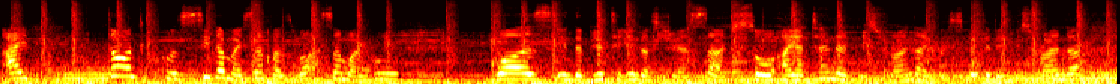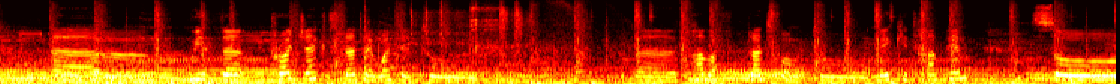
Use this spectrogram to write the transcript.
I don't consider myself as someone who was in the beauty industry as such. So I attended Miss Rwanda, I participated in Miss Rwanda uh, with the project that I wanted to, uh, to have a platform to make it happen. So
